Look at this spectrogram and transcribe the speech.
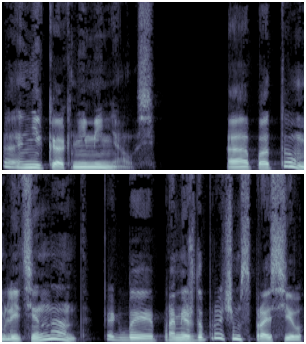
а никак не менялась. А потом лейтенант, как бы, промежду прочим, спросил,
